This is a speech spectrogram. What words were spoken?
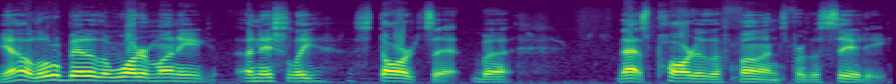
Yeah, a little bit of the water money initially starts it, but that's part of the funds for the city.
